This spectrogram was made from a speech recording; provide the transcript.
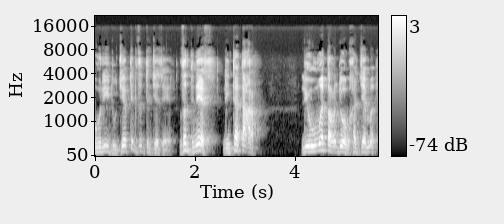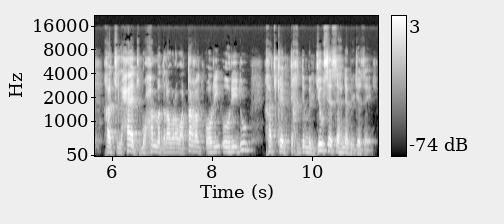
أريد جابتك ضد الجزائر. ضد ناس اللي أنت تعرف. اللي هما طردوهم. خاطر خاطر الحاج محمد روروه طرد اريد خاطر كانت تخدم الجوسسه هنا في الجزائر.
